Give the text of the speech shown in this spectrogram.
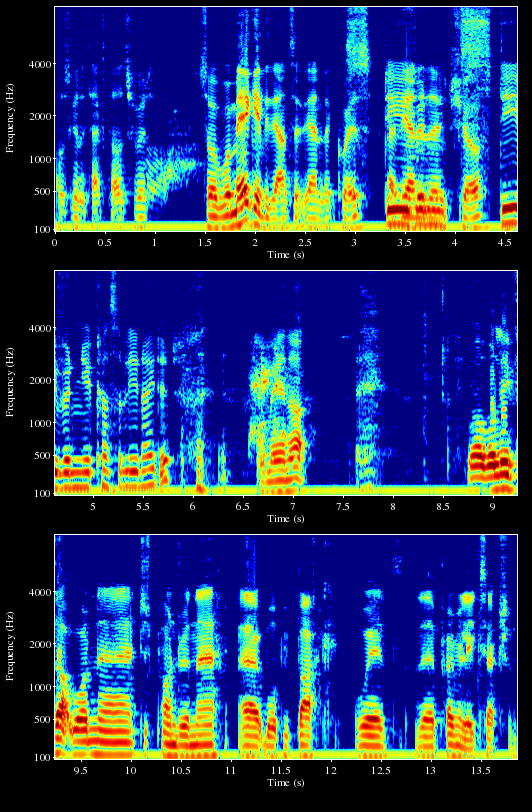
I was going to text odds for it. So we may give you the answer at the end of the quiz, at the end of the Stephen, show. Stephen Newcastle United. We may not. Well, we'll leave that one uh, just pondering there. Uh, we'll be back with the Premier League section.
